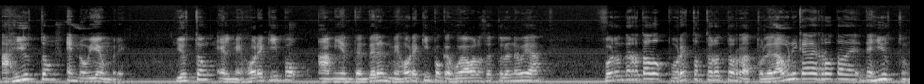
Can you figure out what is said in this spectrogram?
a Houston en noviembre. Houston, el mejor equipo, a mi entender, el mejor equipo que juega baloncesto en la NBA, fueron derrotados por estos Toronto Raptors. La única derrota de, de Houston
